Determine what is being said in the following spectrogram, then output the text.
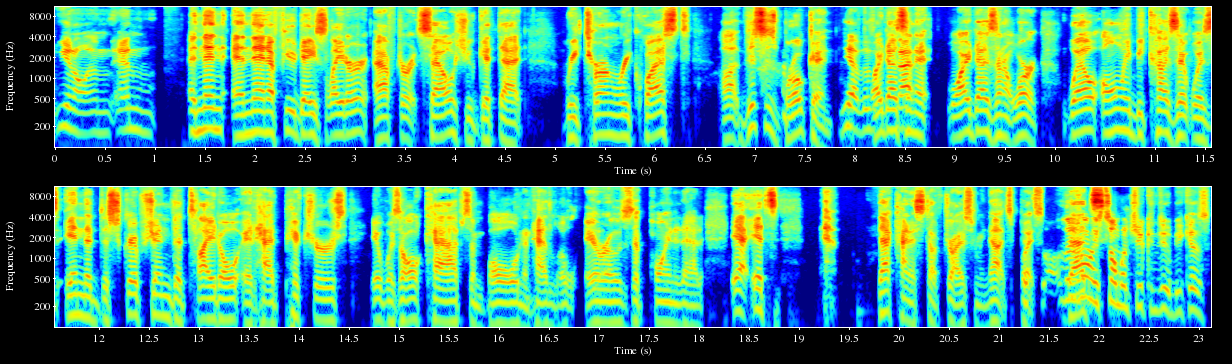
you know and and and then and then a few days later after it sells you get that return request. Uh this is broken. Yeah this, why doesn't that, it why doesn't it work? Well only because it was in the description the title it had pictures it was all caps and bold and had little arrows that pointed at it. Yeah it's that kind of stuff drives me nuts but there's only so much you can do because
